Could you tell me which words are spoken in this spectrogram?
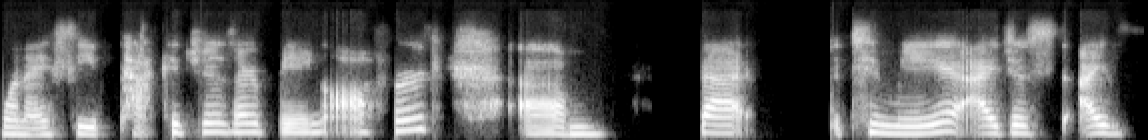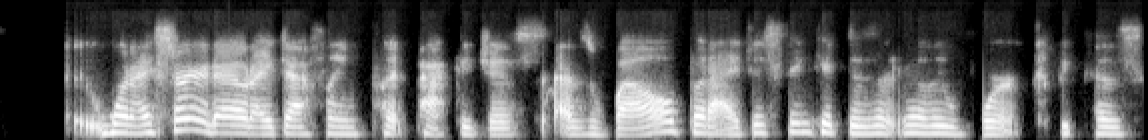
when I see packages are being offered. Um, that to me, I just I've when I started out, I definitely put packages as well, but I just think it doesn't really work because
